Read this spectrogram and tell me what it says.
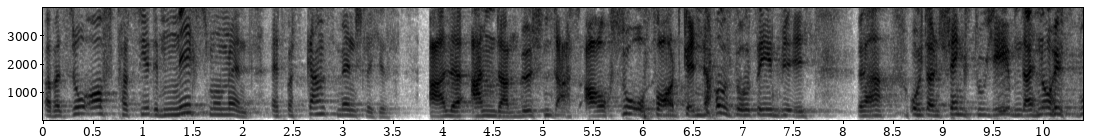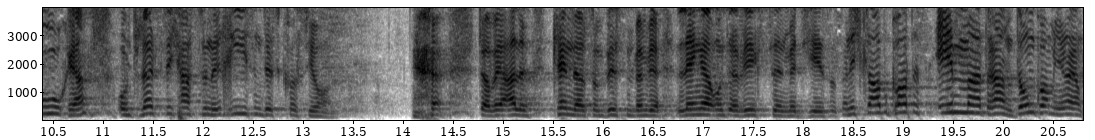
Aber so oft passiert im nächsten Moment etwas ganz Menschliches alle anderen müssen das auch sofort genauso sehen wie ich. Ja, und dann schenkst du jedem dein neues Buch, ja, und plötzlich hast du eine Riesendiskussion. Ich glaube, wir alle kennen das so ein bisschen, wenn wir länger unterwegs sind mit Jesus. Und ich glaube, Gott ist immer dran. Don't call me wrong.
